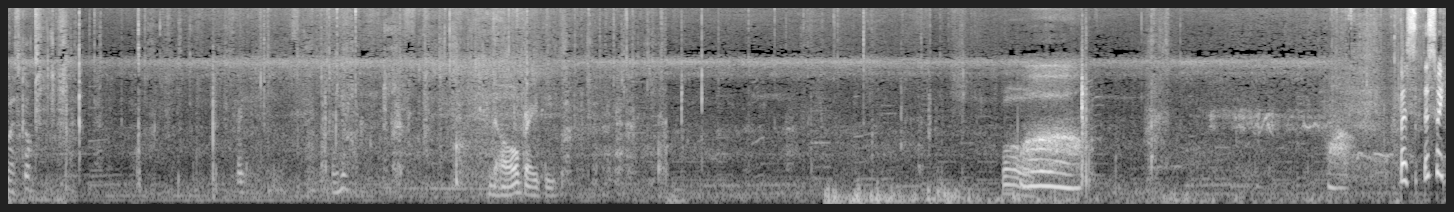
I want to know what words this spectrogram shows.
Let's go. Brady. Brady. No, Brady. Whoa. Whoa. Whoa. Buzz, this way.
